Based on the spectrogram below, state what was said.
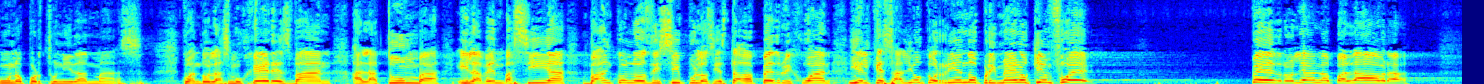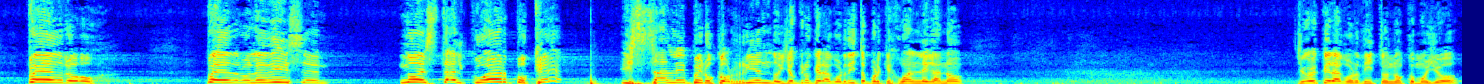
Una oportunidad más. Cuando las mujeres van a la tumba y la ven vacía, van con los discípulos y estaba Pedro y Juan y el que salió corriendo primero, ¿quién fue? Pedro, lean la palabra. Pedro, Pedro le dicen, no está el cuerpo, ¿qué? Y sale pero corriendo. Y yo creo que era gordito porque Juan le ganó. Yo creo que era gordito, no como yo.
